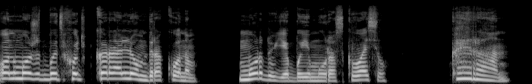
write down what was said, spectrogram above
Он может быть хоть королем драконом. Морду я бы ему расквасил. Кайран.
